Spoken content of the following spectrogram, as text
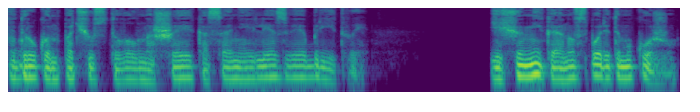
Вдруг он почувствовал на шее касание лезвия бритвы. Еще миг, и оно вспорит ему кожу.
